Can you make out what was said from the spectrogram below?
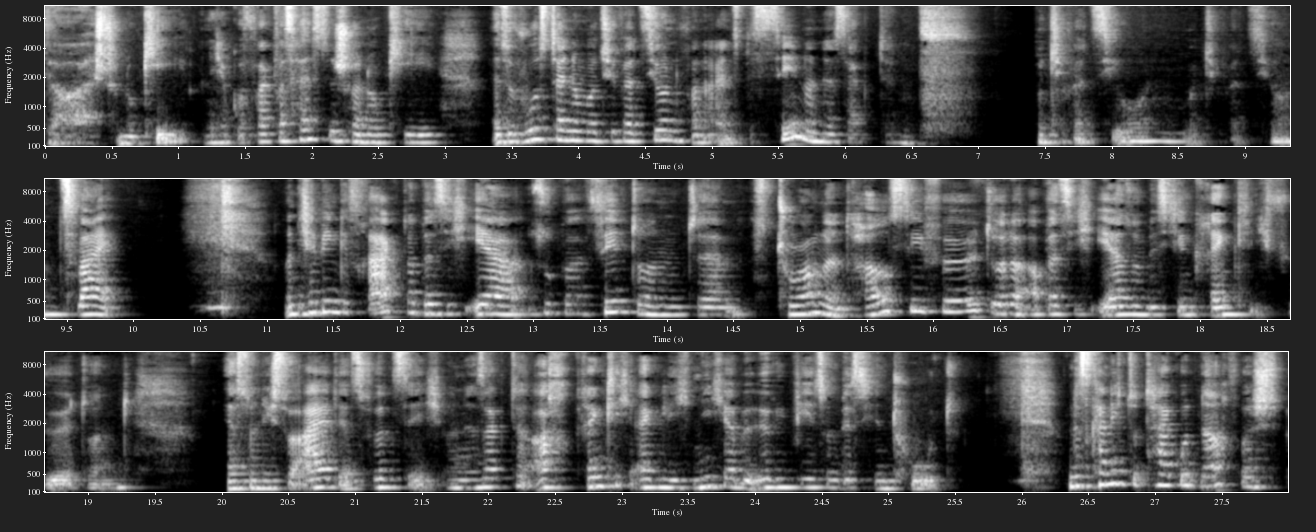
ja, ist schon okay. Und ich habe gefragt, was heißt denn schon okay? Also wo ist deine Motivation von eins bis zehn? Und er sagte, pff, Motivation, Motivation zwei. Und ich habe ihn gefragt, ob er sich eher super fit und ähm, strong und healthy fühlt oder ob er sich eher so ein bisschen kränklich fühlt. Und er ist noch nicht so alt, er ist 40. Und er sagte, ach, kränklich eigentlich nicht, aber irgendwie so ein bisschen tot. Und das kann ich total gut nachvollziehen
